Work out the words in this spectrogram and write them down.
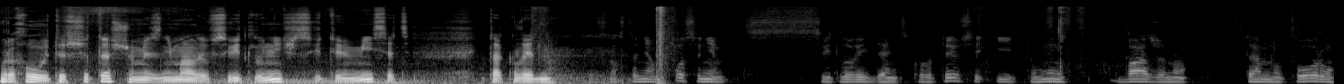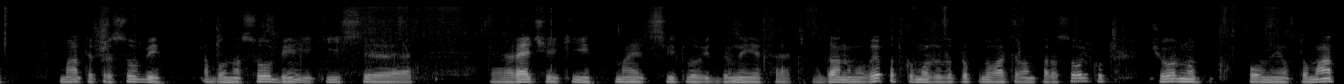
Враховуйте ще те, що ми знімали в світлу ніч, світив місяць. Так видно. З настанням осені світловий день скоротився і тому бажано в темну пору мати при собі або на собі якісь е, речі, які мають світловідбивний ефект. В даному випадку можу запропонувати вам парасольку чорну, повний автомат,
